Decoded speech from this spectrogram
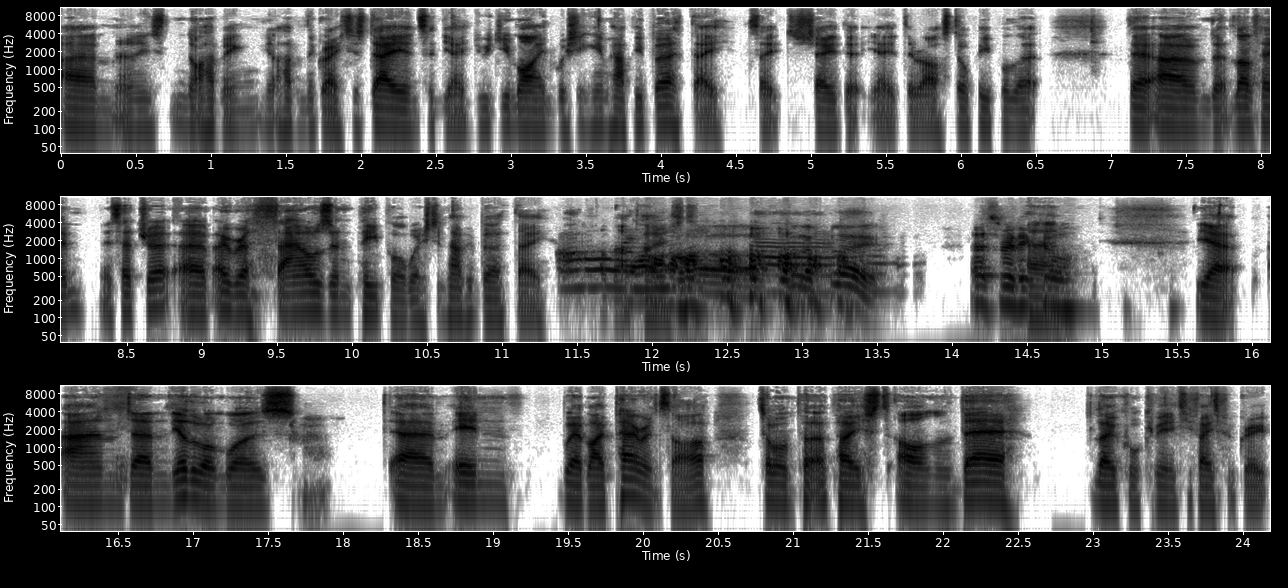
um, and he's not having not having the greatest day." And said, "Yeah, would you mind wishing him happy birthday?" So to show that yeah, there are still people that that um, that love him, etc. Um, over a thousand people wished him happy birthday. oh, that post. Oh, fair. That's really Um, cool. Yeah, and um, the other one was um, in where my parents are. Someone put a post on their local community Facebook group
